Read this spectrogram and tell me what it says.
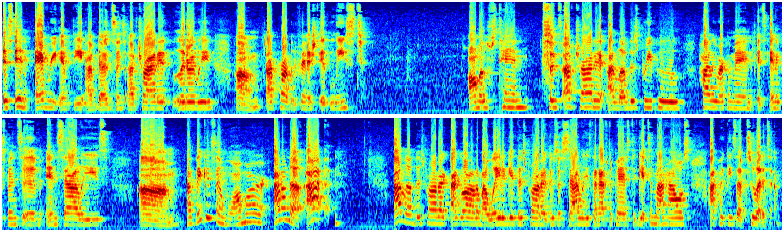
it's in every empty I've done since I've tried it literally um I probably finished at least almost 10 since I've tried it. I love this pre-poo. Highly recommend. It's inexpensive in Sally's. Um, I think it's in Walmart. I don't know. I I love this product. I go out of my way to get this product. There's a Sally's that I have to pass to get to my house. I pick these up two at a time.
